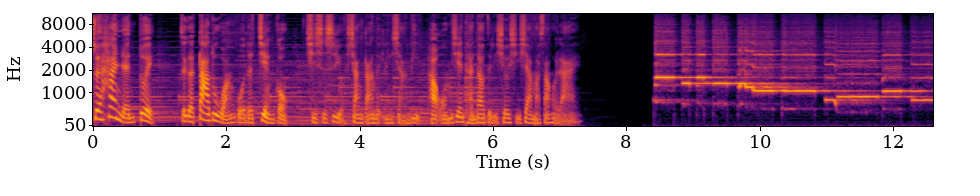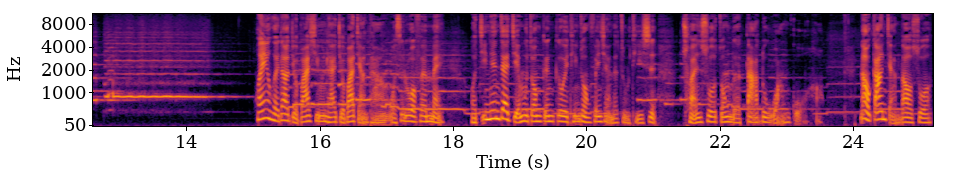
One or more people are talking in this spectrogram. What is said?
所以汉人对这个大肚王国的建构，其实是有相当的影响力。好，我们先谈到这里，休息一下，马上回来。欢迎回到九八新闻台九八讲堂，我是洛芬美。我今天在节目中跟各位听众分享的主题是传说中的大肚王国哈。那我刚刚讲到说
